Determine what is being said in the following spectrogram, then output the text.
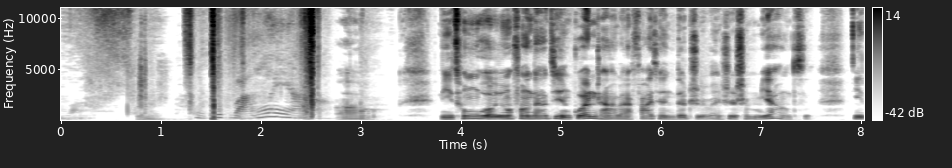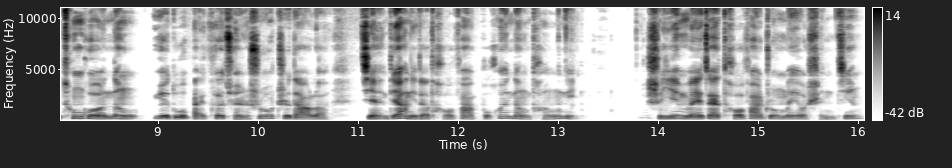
吧。嗯。我就完了呀。啊，你通过用放大镜观察来发现你的指纹是什么样子。你通过弄阅读百科全书知道了，剪掉你的头发不会弄疼你，是因为在头发中没有神经。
